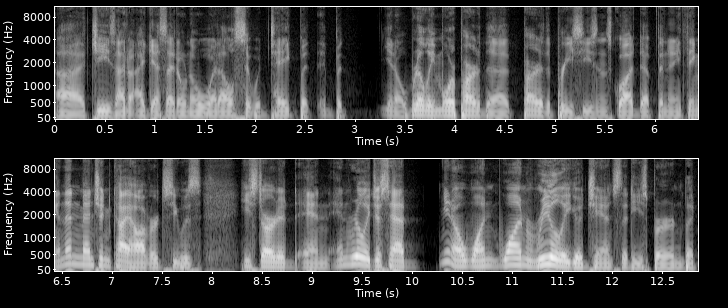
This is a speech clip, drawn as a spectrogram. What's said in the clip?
uh, geez, I, I guess I don't know what else it would take, but but you know really more part of the part of the preseason squad depth than anything. And then mentioned Kai Havertz. He was he started and and really just had you know, one one really good chance that he's burned, but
